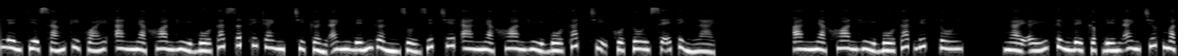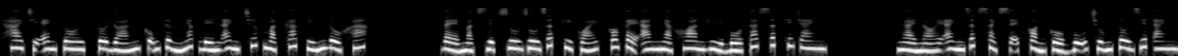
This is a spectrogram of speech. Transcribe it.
lên tia sáng kỳ quái, An Nhạc Hoan Hỉ Bồ Tát rất thích anh, chỉ cần anh đến gần rồi giết chết An Nhạc Hoan Hỉ Bồ Tát chị của tôi sẽ tỉnh lại. An Nhạc Hoan Hỉ Bồ Tát biết tôi, ngài ấy từng đề cập đến anh trước mặt hai chị em tôi, tôi đoán cũng từng nhắc đến anh trước mặt các tín đồ khác. Vẻ mặt Diệp Du Du rất kỳ quái, có vẻ An Nhạc Hoan Hỉ Bồ Tát rất thích anh. Ngài nói anh rất sạch sẽ còn cổ vũ chúng tôi giết anh.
